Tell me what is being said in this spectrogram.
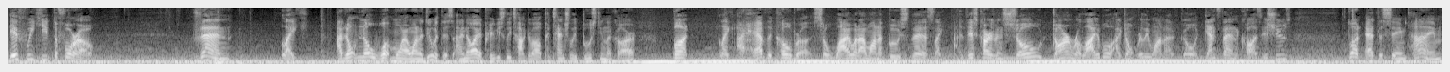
if we keep the 4.0, then, like, I don't know what more I want to do with this. I know I had previously talked about potentially boosting the car, but like I have the Cobra, so why would I want to boost this? Like this car has been so darn reliable, I don't really want to go against that and cause issues. But at the same time,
